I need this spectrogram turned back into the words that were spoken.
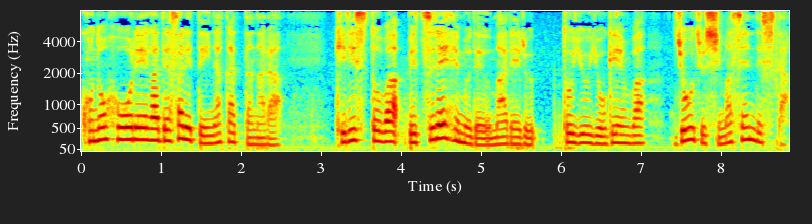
この法令が出されていなかったなら、キリストはベツレヘムで生まれるという予言は成就しませんでした。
